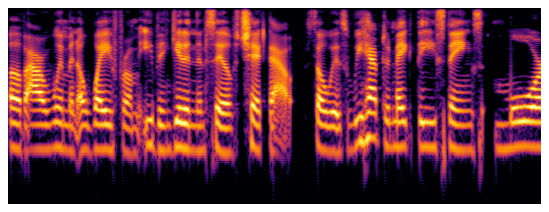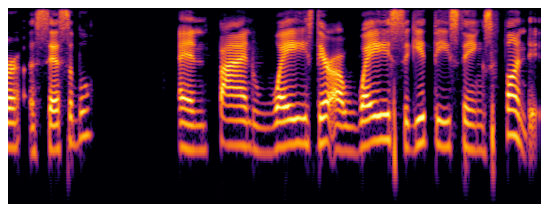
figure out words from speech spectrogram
of our women away from even getting themselves checked out. So is we have to make these things more accessible and find ways there are ways to get these things funded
